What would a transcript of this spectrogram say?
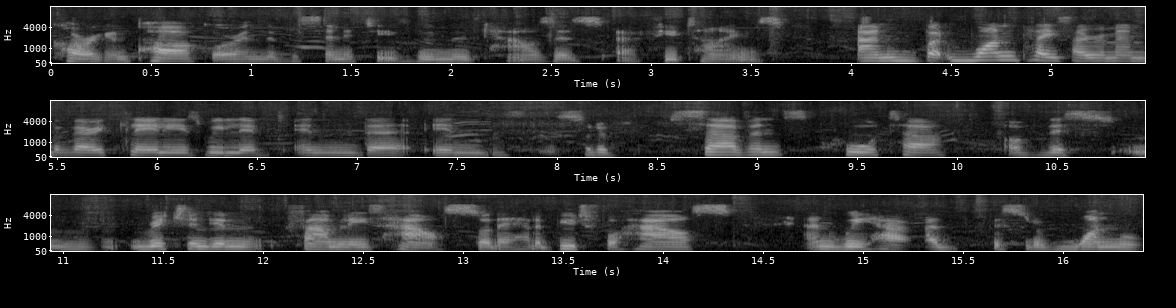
Koregaon Park or in the vicinities. We moved houses a few times. And but one place I remember very clearly is we lived in the in the sort of servants' quarter of this rich Indian family's house. So they had a beautiful house, and we had this sort of one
